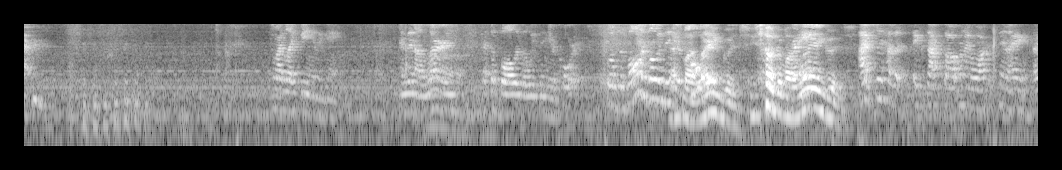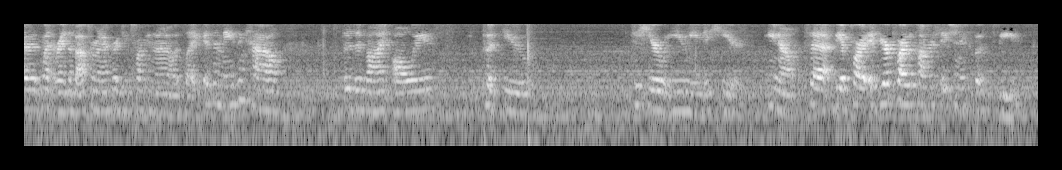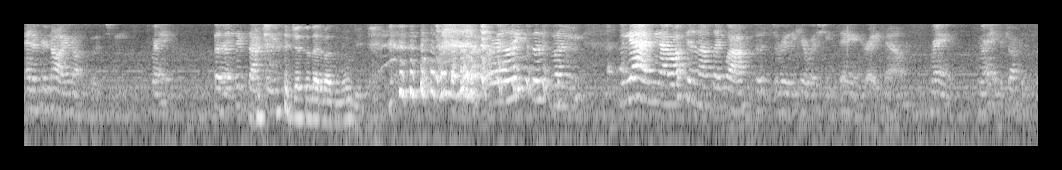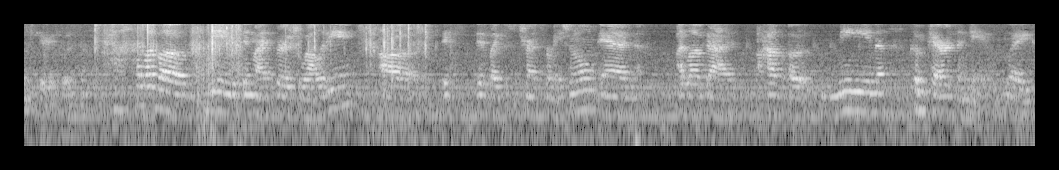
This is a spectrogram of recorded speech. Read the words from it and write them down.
So I like being in the game. And then I learned that the ball is always in your court. So if the ball is always in your court. That's your my court, language. You're talking my Right. language. I actually had that exact thought when I walked in. I, I went right in the bathroom and I heard you talking, and I was like, it's amazing how the divine always puts you to hear what you need to hear. You know, to be a part. If you're a part of the conversation, you're supposed to be, and if you're not, you're not supposed to be. right? But that's exactly. Just said that about the movie. really? That's funny. But yeah, I mean, I walked in and I was like, wow, I'm supposed to really hear what she's saying right now. Right. Right. You're dropping some serious wisdom. I love uh, being within my spirituality. Uh, it's it's like just transformational, and I love that I have a mean comparison game. Like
